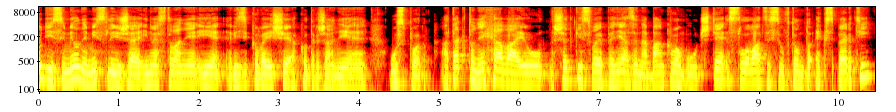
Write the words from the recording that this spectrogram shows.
ľudí si milne myslí, že investovanie je rizikovejšie ako držanie úspor. A takto nechávajú všetky svoje peniaze na bankovom účte. Slováci sú v tomto experti.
